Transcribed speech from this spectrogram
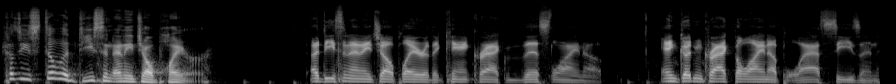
Because he's still a decent NHL player. A decent NHL player that can't crack this lineup and couldn't crack the lineup last season.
